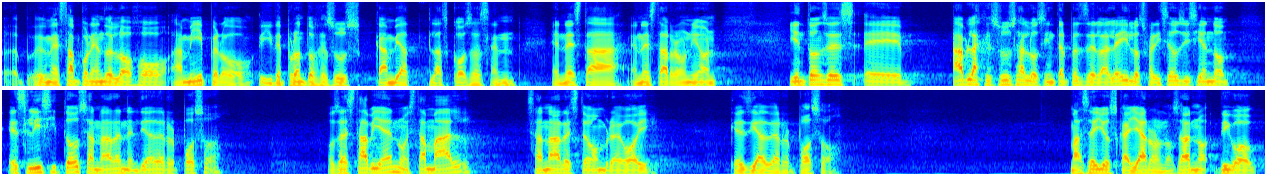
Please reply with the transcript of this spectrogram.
eh, me están poniendo el ojo a mí, pero y de pronto Jesús cambia las cosas en, en, esta, en esta reunión. Y entonces eh, habla Jesús a los intérpretes de la ley y los fariseos diciendo, ¿es lícito sanar en el día de reposo? O sea, ¿está bien o está mal sanar a este hombre hoy, que es día de reposo? Mas ellos callaron, o sea, no, digo,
